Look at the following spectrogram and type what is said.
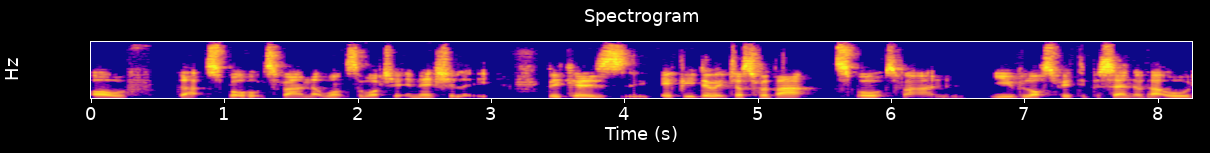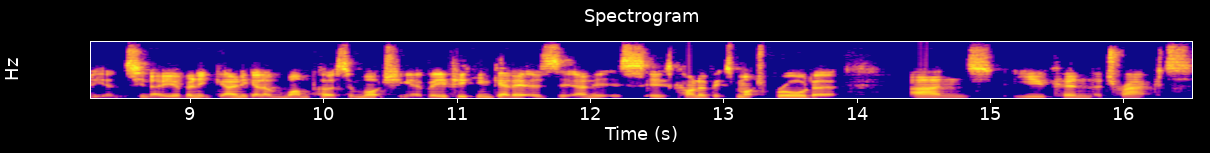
of that sports fan that wants to watch it initially because if you do it just for that sports fan you've lost 50% of that audience. You know you're only, only going to have one person watching it. But if you can get it as and it's it's kind of it's much broader and you can attract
